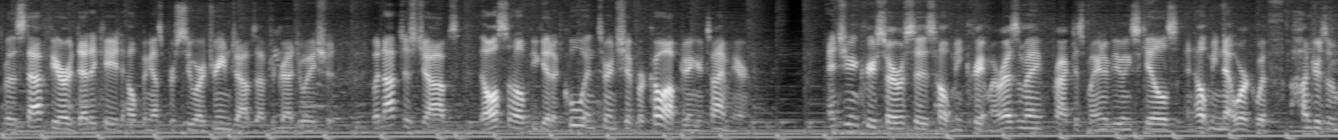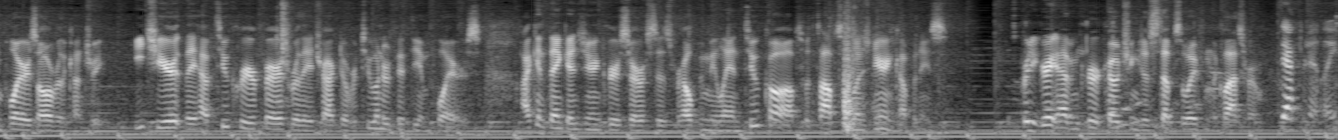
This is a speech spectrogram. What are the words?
where the staff here are dedicated to helping us pursue our dream jobs after graduation. But not just jobs, they'll also help you get a cool internship or co-op during your time here. Engineering Career Services helped me create my resume, practice my interviewing skills, and help me network with hundreds of employers all over the country. Each year, they have two career fairs where they attract over 250 employers. I can thank Engineering Career Services for helping me land two co-ops with top civil engineering companies. It's pretty great having career coaching just steps away from the classroom. Definitely.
